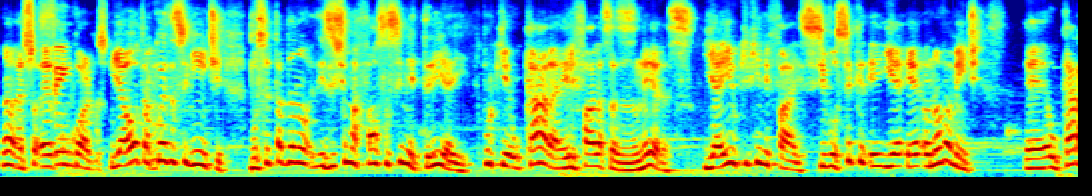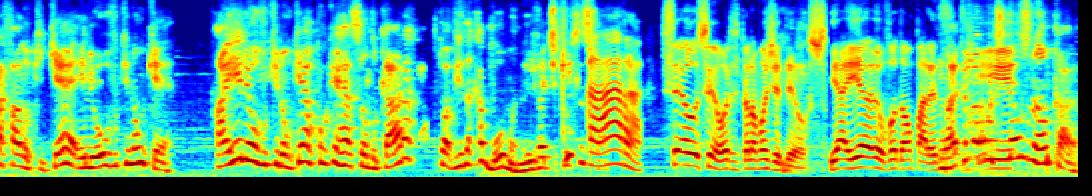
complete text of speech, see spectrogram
Não, é só, eu Sim. concordo. E a outra coisa é a seguinte: você tá dando. Existe uma falsa simetria aí. Porque o cara, ele fala essas asneiras, e aí o que, que ele faz? Se você. E, é- é- novamente, é, o cara fala o que quer, ele ouve o que não quer. Aí ele ouve o que não quer, qual que é a reação do cara? Tua vida acabou, mano. Ele vai te processar. cara! Seu- senhores, pelo amor de Deus. E aí eu vou dar um parênteses. Não é pelo amor de. Deus, não, cara.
